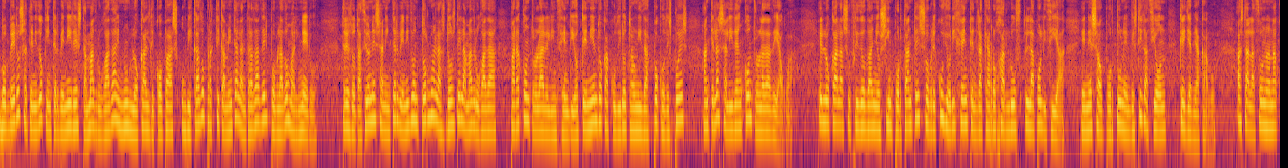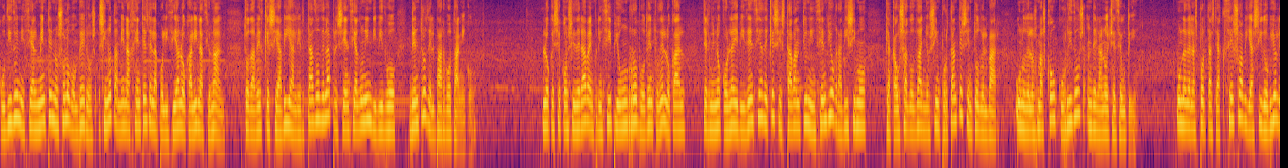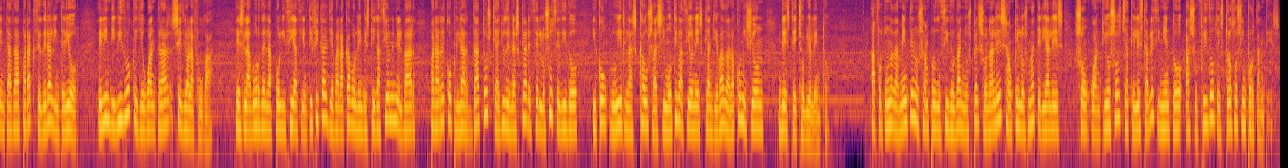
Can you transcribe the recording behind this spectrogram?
Bomberos ha tenido que intervenir esta madrugada en un local de copas ubicado prácticamente a la entrada del poblado marinero. Tres dotaciones han intervenido en torno a las 2 de la madrugada para controlar el incendio, teniendo que acudir otra unidad poco después ante la salida incontrolada de agua. El local ha sufrido daños importantes sobre cuyo origen tendrá que arrojar luz la policía en esa oportuna investigación que lleve a cabo. Hasta la zona han acudido inicialmente no solo bomberos, sino también agentes de la Policía Local y Nacional, toda vez que se había alertado de la presencia de un individuo dentro del bar botánico. Lo que se consideraba en principio un robo dentro del local terminó con la evidencia de que se estaba ante un incendio gravísimo que ha causado daños importantes en todo el bar, uno de los más concurridos de la noche ceutí. Una de las puertas de acceso había sido violentada para acceder al interior. El individuo que llegó a entrar se dio a la fuga. Es labor de la policía científica llevar a cabo la investigación en el bar para recopilar datos que ayuden a esclarecer lo sucedido y concluir las causas y motivaciones que han llevado a la comisión de este hecho violento. Afortunadamente no se han producido daños personales, aunque los materiales son cuantiosos ya que el establecimiento ha sufrido destrozos importantes.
